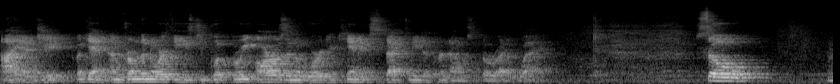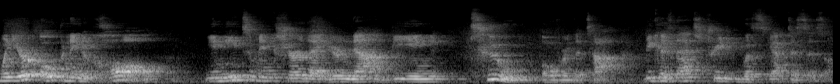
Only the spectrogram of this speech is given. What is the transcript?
I N G. Again, I'm from the Northeast. You put three R's in a word, you can't expect me to pronounce it the right way. So, when you're opening a call, you need to make sure that you're not being too over the top because that's treated with skepticism.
